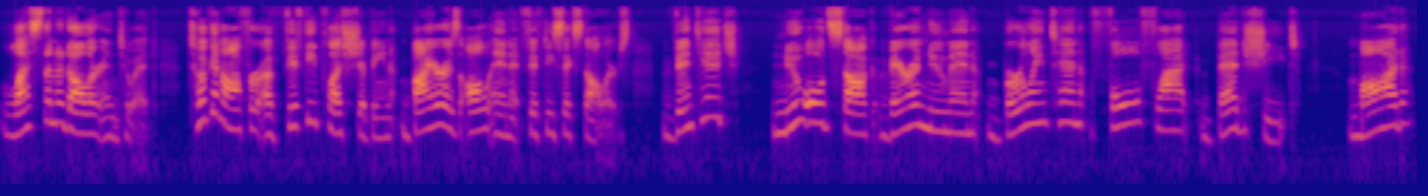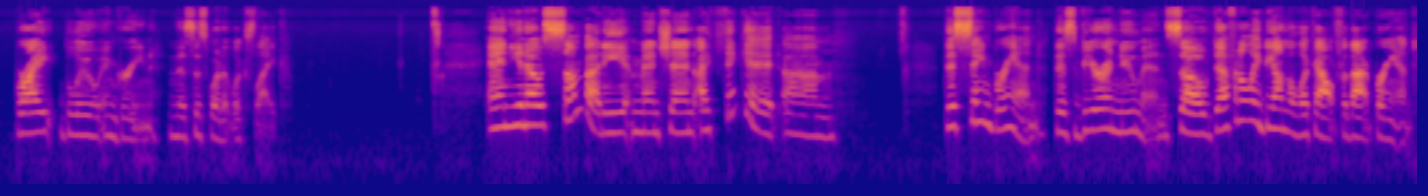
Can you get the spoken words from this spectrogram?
Less than a dollar into it. Took an offer of 50 plus shipping. Buyer is all in at $56. Vintage, new old stock, Vera Neumann, Burlington, full flat bed sheet. Mod, bright blue and green. And this is what it looks like. And, you know, somebody mentioned, I think it, um, this same brand, this Vera Neumann. So definitely be on the lookout for that brand.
